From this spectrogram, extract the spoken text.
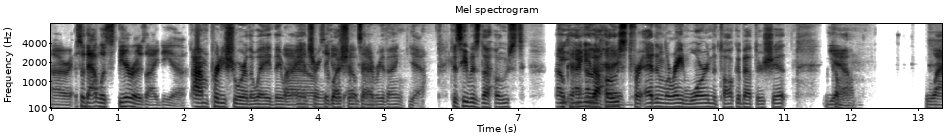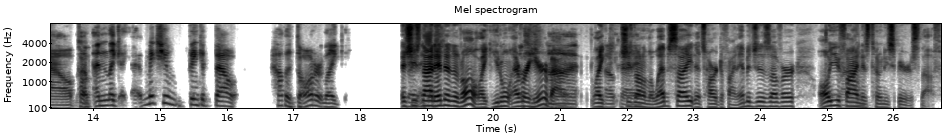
All right. So that was Spera's idea. I'm pretty sure the way they were Wow. answering So he goes, questions and everything. Yeah. Because he was the host. Okay. You, need a host for Ed and Lorraine Warren to talk about their shit. Yeah. Wow. So- Um, and like it makes you think about how the daughter like And she's not in it at all. Like you don't ever she's hear about not. it. Like she's not on the website. It's hard to find images of her. All you find is Tony Spera's stuff.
